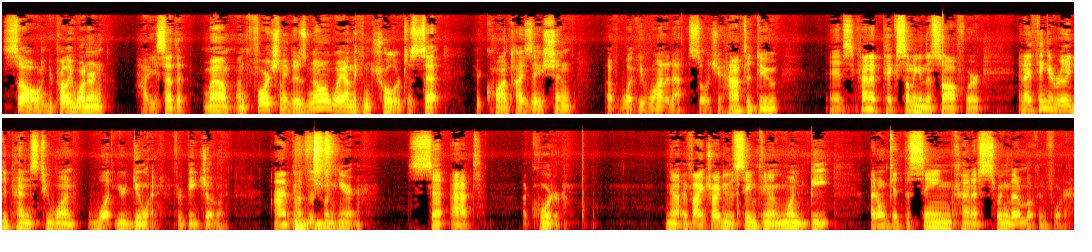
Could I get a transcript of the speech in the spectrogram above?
So you're probably wondering, how do you set it? Well, unfortunately, there's no way on the controller to set your quantization of what you want it at. So what you have to do is kind of pick something in the software, and I think it really depends to one what you're doing for beat juggling. I've got this one here set at a quarter. Now, if I try to do the same thing on one beat, I don't get the same kind of swing that I'm looking for.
